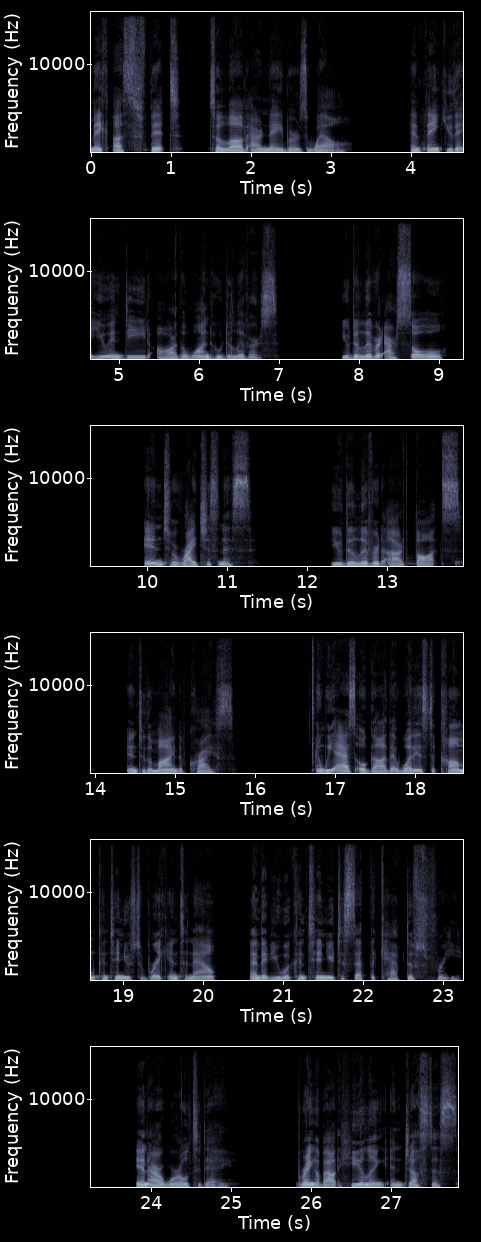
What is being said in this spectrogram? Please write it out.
Make us fit to love our neighbors well. And thank you that you indeed are the one who delivers. You've delivered our soul into righteousness. You've delivered our thoughts into the mind of Christ. And we ask, oh God, that what is to come continues to break into now and that you would continue to set the captives free in our world today. Bring about healing and justice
